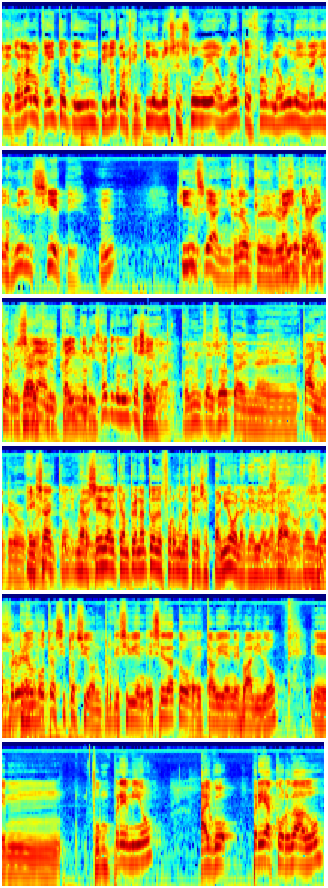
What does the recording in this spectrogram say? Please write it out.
Recordamos, Caito, que un piloto argentino no se sube a un auto de Fórmula 1 del año 2007. ¿m? 15 años. Creo que lo hizo Caito Rizzati Claro, con Caito un- Rizzati con un Toyota. Toyota. Con un Toyota en, en España, creo que fue. ¿no? Exacto, España. merced al campeonato de Fórmula 3 española que había Exacto. ganado, ¿verdad? Claro, pero era otra situación, porque si bien ese dato está bien, es válido, eh, fue un premio, algo preacordado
